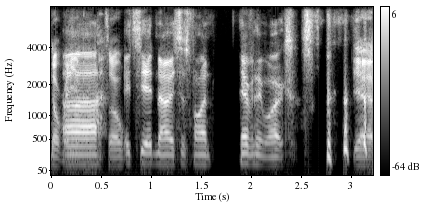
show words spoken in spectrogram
Not really. Uh, at all. it's yeah, no, it's just fine. Everything works. Yeah.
